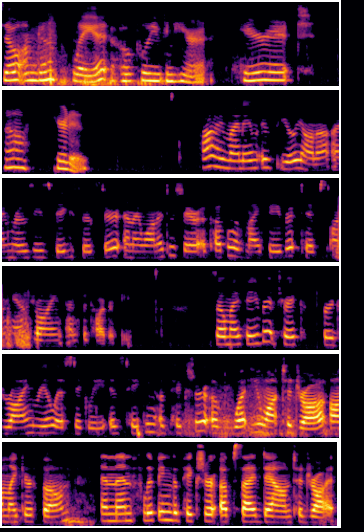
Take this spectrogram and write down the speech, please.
So I'm gonna play it. Hopefully you can hear it. Hear it. Ah, here it is. Hi, my name is Ileana. I'm Rosie's big sister, and I wanted to share a couple of my favorite tips on hand drawing and photography. So my favorite trick for drawing realistically is taking a picture of what you want to draw on like your phone and then flipping the picture upside down to draw it.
